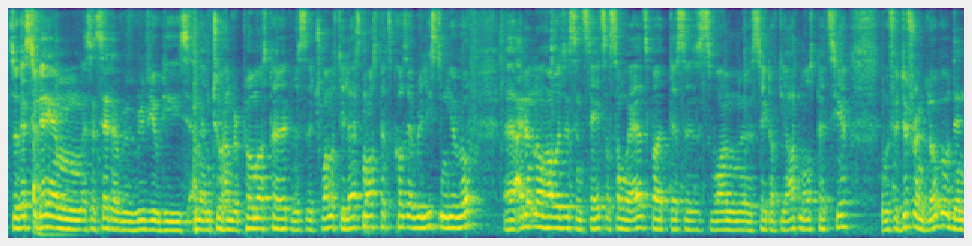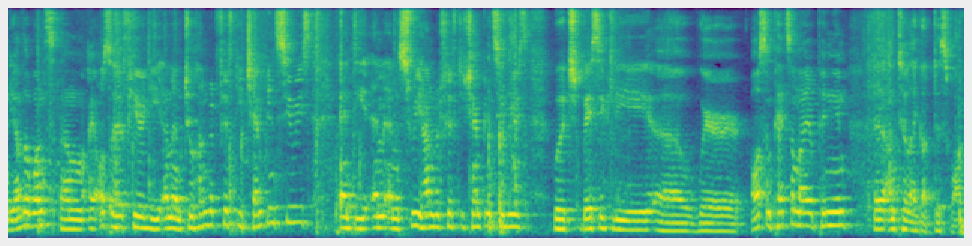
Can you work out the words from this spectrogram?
So guys, today, um, as I said, I will review these MM200 Pro mousepad, which is one of the last mousepads Corsair released in Europe. Uh, I don't know how it is in States or somewhere else, but this is one uh, state-of-the-art mousepads here with a different logo than the other ones. Um, I also have here the MM250 Champion Series and the MM350 Champion Series, which basically uh, were awesome pads in my opinion, uh, until I got this one.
